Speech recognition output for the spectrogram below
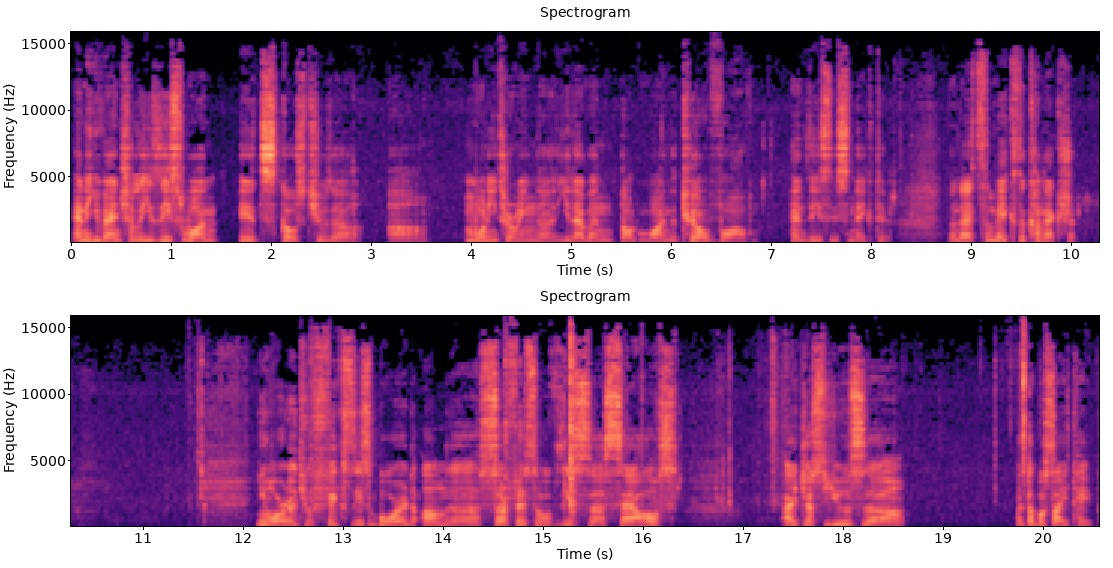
and eventually this one it goes to the uh, monitoring the 11.1, the 12 valve, and this is negative. And let's make the connection. In order to fix this board on the surface of these uh, cells, I just use uh, a double side tape.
